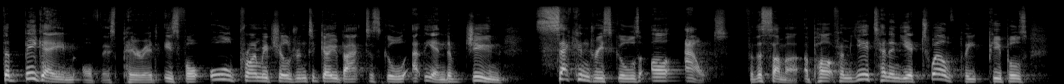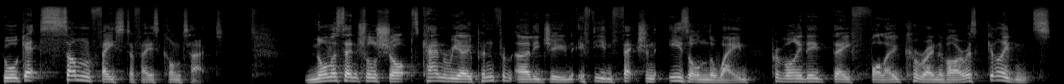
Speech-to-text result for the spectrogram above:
The big aim of this period is for all primary children to go back to school at the end of June. Secondary schools are out for the summer, apart from Year 10 and Year 12 pupils who will get some face to face contact. Non essential shops can reopen from early June if the infection is on the wane, provided they follow coronavirus guidance.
